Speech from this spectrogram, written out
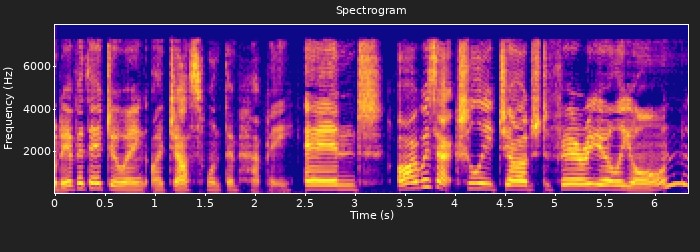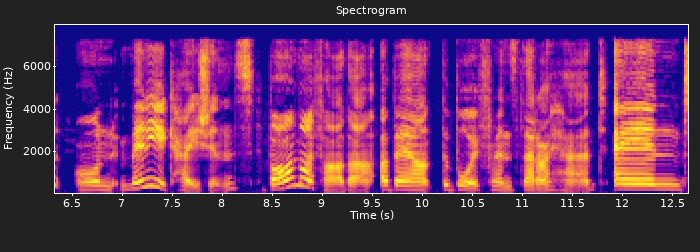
whatever they're doing, I just want them happy. And I was actually judged very early on, on many occasions, by my father about the boyfriends that I had and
